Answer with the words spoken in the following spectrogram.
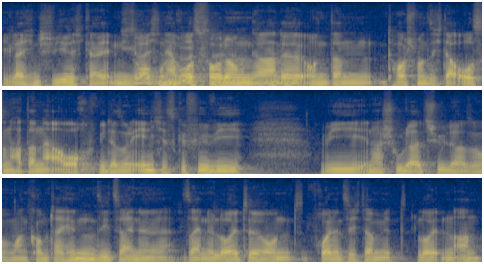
die gleichen Schwierigkeiten, die so gleichen Herausforderungen gerade und dann tauscht man sich da aus und hat dann auch wieder so ein ähnliches Gefühl wie, wie in der Schule als Schüler. Also man kommt da hin, sieht seine, seine Leute und freundet sich da mit Leuten an,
